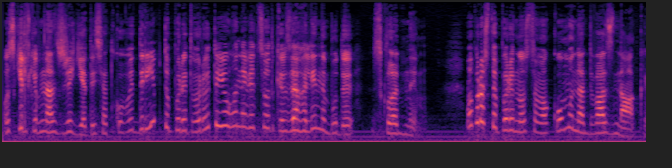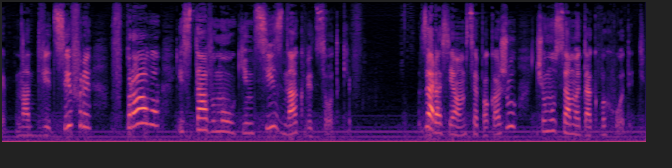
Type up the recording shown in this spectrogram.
Оскільки в нас вже є десятковий дріб, то перетворити його на відсотки взагалі не буде складним. Ми просто переносимо кому на два знаки, на дві цифри вправо і ставимо у кінці знак відсотків. Зараз я вам все покажу, чому саме так виходить.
